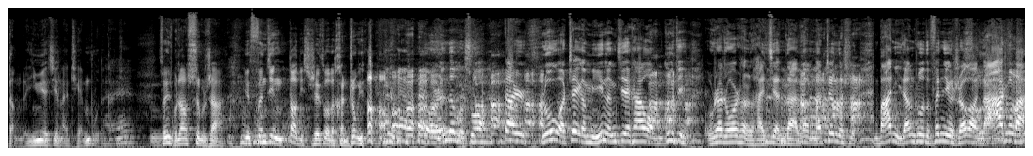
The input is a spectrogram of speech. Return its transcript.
等着音乐进来填补的感觉，所以不知道是不是啊？因为分镜到底是谁做的 很重要。有人这么说，但是如果这个谜能揭开，我们估计吴沙卓特还健在，问问他真的是把你当初的分镜手稿拿出来，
